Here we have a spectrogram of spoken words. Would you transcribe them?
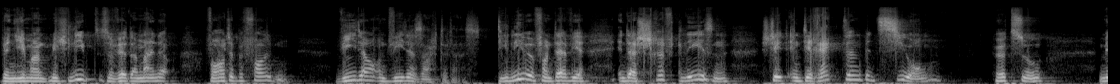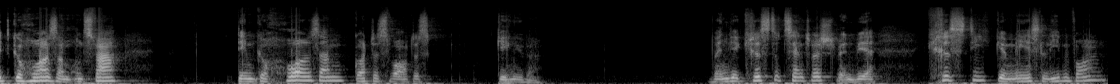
Wenn jemand mich liebt, so wird er meine Worte befolgen. Wieder und wieder sagt er das. Die Liebe, von der wir in der Schrift lesen, steht in direkten Beziehung, hört zu, mit Gehorsam. Und zwar dem Gehorsam Gottes Wortes gegenüber. Wenn wir christozentrisch, wenn wir Christi gemäß lieben wollen,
